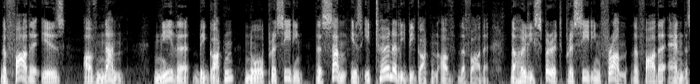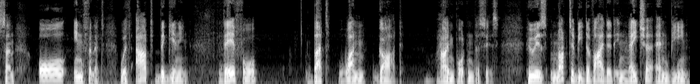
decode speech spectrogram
The Father is of none, neither begotten nor proceeding. The Son is eternally begotten of the Father, the Holy Spirit proceeding from the Father and the Son, all infinite, without beginning. Therefore, but one God. How important this is. Who is not to be divided in nature and being,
